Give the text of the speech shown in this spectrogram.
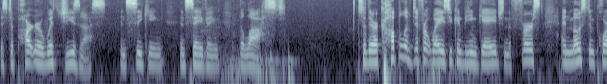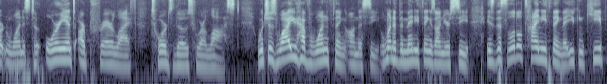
is to partner with Jesus in seeking and saving the lost. So, there are a couple of different ways you can be engaged, and the first and most important one is to orient our prayer life towards those who are lost, which is why you have one thing on the seat. One of the many things on your seat is this little tiny thing that you can keep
